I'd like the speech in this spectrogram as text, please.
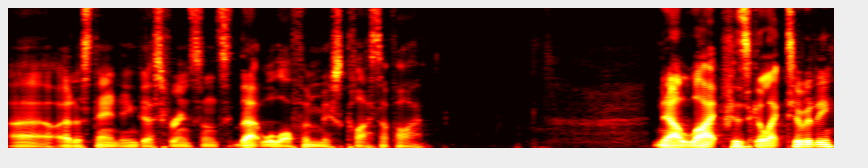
uh, at a standing desk, for instance, that will often misclassify. Now, light physical activity,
